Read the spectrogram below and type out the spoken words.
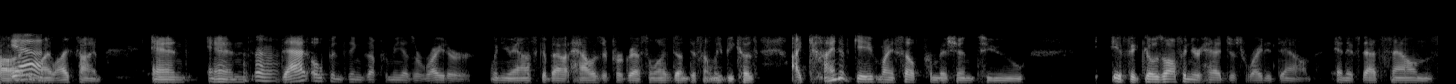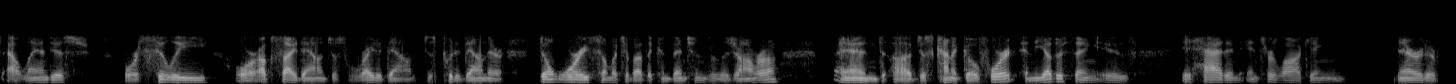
Uh, yeah. in my lifetime. And and Uh-huh. that opened things up for me as a writer when you ask about how has it progressed and what I've done differently because I kind of gave myself permission to if it goes off in your head just write it down and if that sounds outlandish or silly or upside down just write it down just put it down there don't worry so much about the conventions of the genre and uh, just kind of go for it. And the other thing is, it had an interlocking narrative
